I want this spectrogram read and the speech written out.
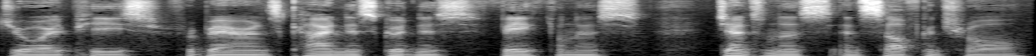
joy, peace, forbearance, kindness, goodness, faithfulness, gentleness, and self control.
